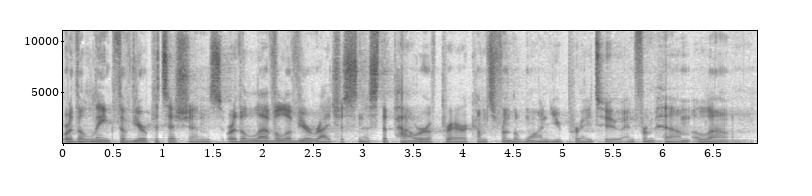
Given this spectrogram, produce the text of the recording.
or the length of your petitions or the level of your righteousness. The power of prayer comes from the one you pray to and from Him alone.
